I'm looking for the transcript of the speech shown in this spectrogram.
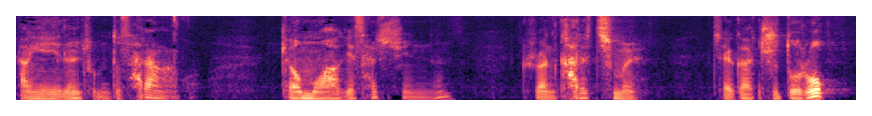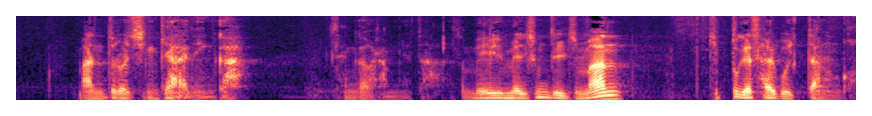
장애인을 좀 더 사랑하고 겸허하게 살 수 있는 그런 가르침을 제가 주도록 만들어진 게 아닌가 생각을 합니다. 그래서 매일매일 힘들지만 기쁘게 살고 있다는 거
